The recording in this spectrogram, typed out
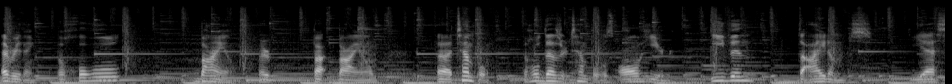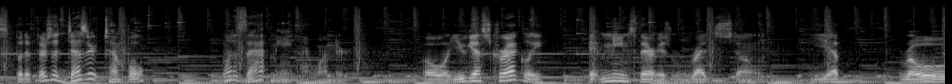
Everything. The whole biome or bi biome uh, temple. The whole desert temple is all here. Even the items. Yes, but if there's a desert temple, what does that mean? I wonder. Oh, well, you guessed correctly. It means there is redstone. Yep. Roll.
